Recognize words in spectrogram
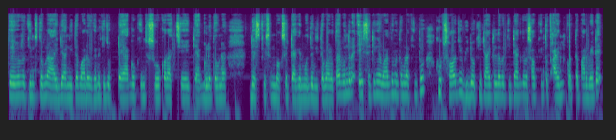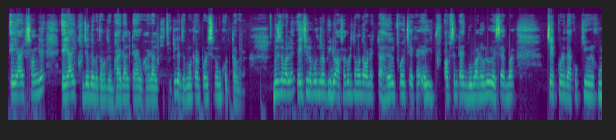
তো এইভাবে কিন্তু তোমরা আইডিয়া নিতে পারো, এখানে কিছু ট্যাগও কিন্তু শো করাচ্ছে, এই ট্যাগগুলো তোমরা ডিসক্রিপশন বক্সে ট্যাগের মধ্যে দিতে পারো। তাই বন্ধুরা, এই সেটিং এর মাধ্যমে তোমরা কিন্তু খুব সহজেই ভিডিও কি টাইটেল দেবে, কি ট্যাগ দেবে, সব কিন্তু ফাইন্ড করতে পারবে। এটা এআই এর সঙ্গে এআই খুঁজে দেবে তোমাকে ভাইরাল ট্যাগ ভাইরাল কিছু, ঠিক আছে? তোমাকে আর পরিশ্রম করতে হবে না। বুঝতে পারলে? এই ছিল বন্ধুরা ভিডিও আশা করি তোমাদের অনেকটা হেল্প হয়েছে এই অপশনটায় দুবার হলেও এসে একবার চেক করে দেখো কীরকম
